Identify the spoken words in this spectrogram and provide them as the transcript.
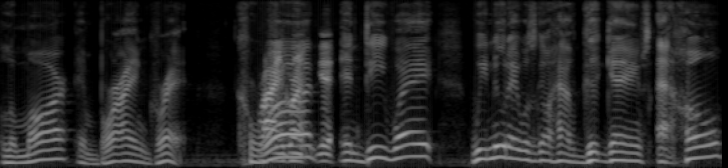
Lamar and Brian Grant, Karan Brian Grant, yeah. and D Wade. We knew they was gonna have good games at home,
